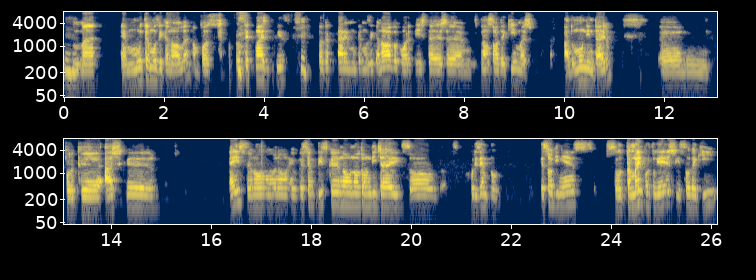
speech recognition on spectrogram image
uhum. mas é muita música nova, não posso ter mais do que isso. Estou a trabalhar em muita música nova, com artistas um, não só daqui, mas do mundo inteiro, um, porque acho que é isso. Eu, não, não, eu sempre disse que não, não sou um DJ, sou, por exemplo, eu sou guineense, sou também português e sou daqui,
